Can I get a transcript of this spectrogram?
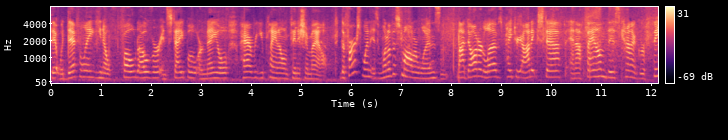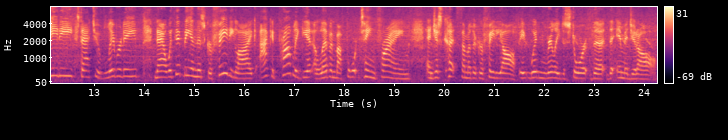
that would definitely, you know, fold over and staple or nail, however you plan on finishing them out. The first one is one of the smaller ones. My daughter loves patriotic stuff and I found this kind of graffiti Statue of Liberty. Now with it being this graffiti like, I could probably get 11 by 14 frame and just cut some of the graffiti off. It wouldn't really distort the, the image at all.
